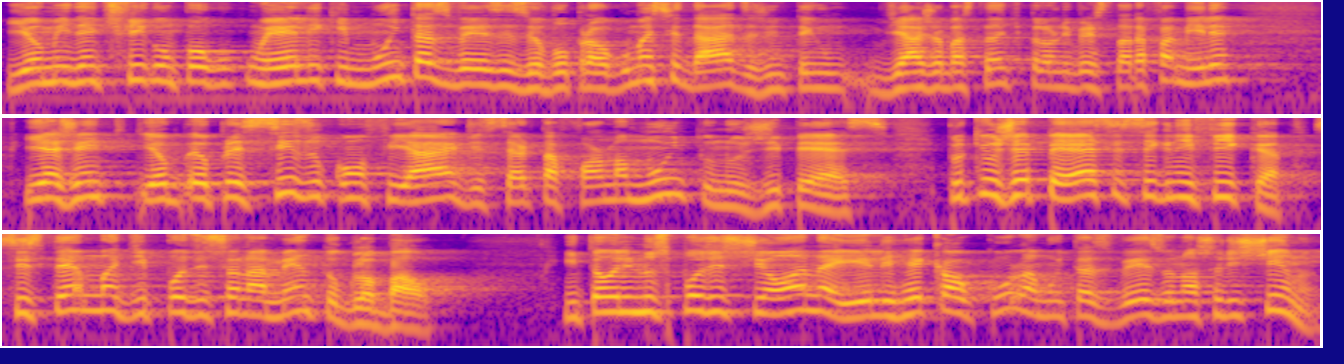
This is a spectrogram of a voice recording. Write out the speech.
E eu me identifico um pouco com ele que muitas vezes eu vou para algumas cidades, a gente tem, viaja bastante pela Universidade da Família e a gente, eu, eu preciso confiar de certa forma muito no GPS, porque o GPS significa Sistema de Posicionamento Global. Então ele nos posiciona e ele recalcula muitas vezes o nosso destino.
